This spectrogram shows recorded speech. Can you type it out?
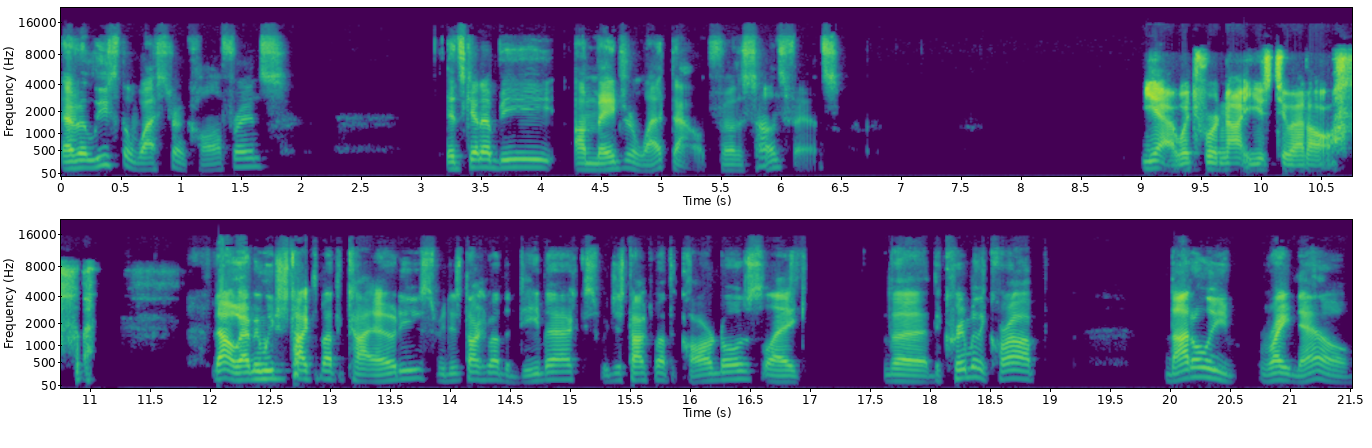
of at least the Western Conference, it's going to be a major letdown for the Suns fans. Yeah, which we're not used to at all. no, I mean we just talked about the Coyotes, we just talked about the D backs, we just talked about the Cardinals. Like the the cream of the crop, not only right now,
